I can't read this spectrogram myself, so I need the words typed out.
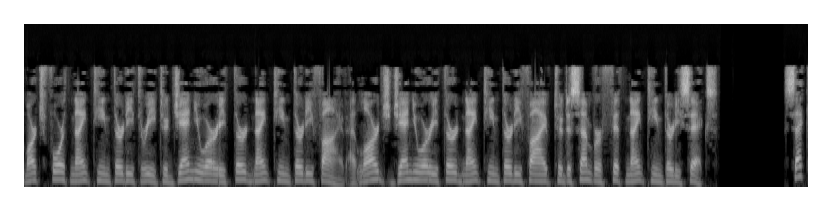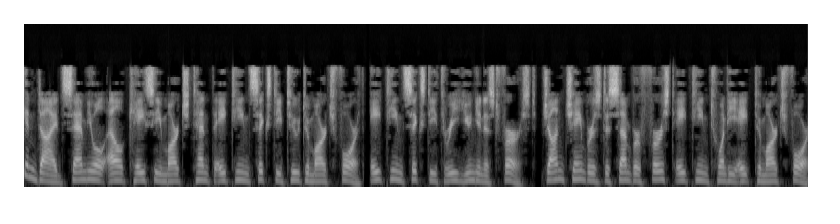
March 4, 1933 to January 3, 1935 at large January 3, 1935 to December 5, 1936. Second died Samuel L. Casey March 10, 1862 to March 4, 1863 Unionist first, John Chambers December 1, 1828 to March 4,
